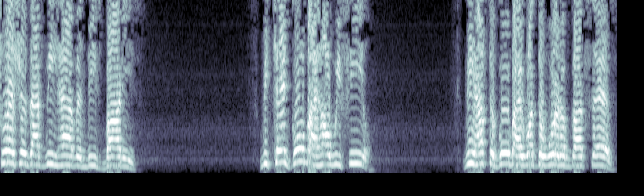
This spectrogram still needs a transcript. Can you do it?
treasure that we have in these bodies. We can't go by how we feel. We have to go by what the Word of God says.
